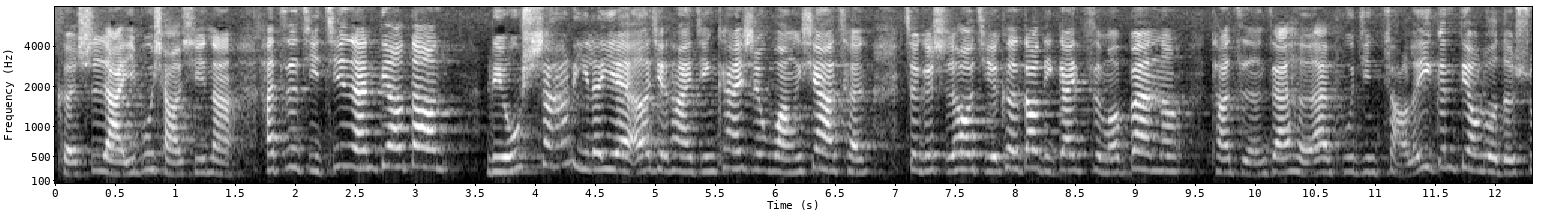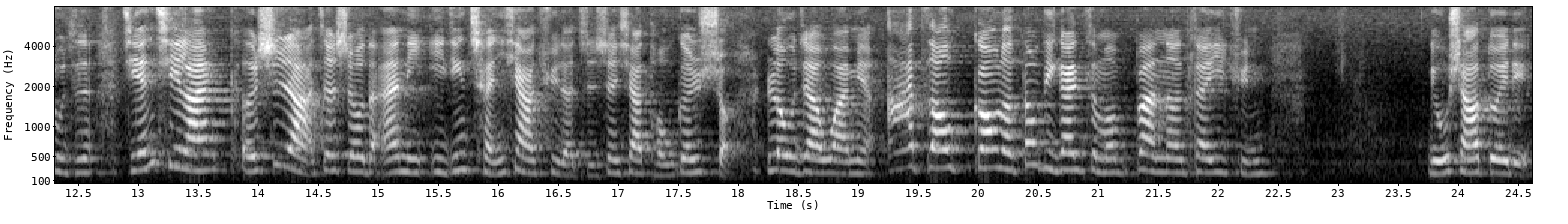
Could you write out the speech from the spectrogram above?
可是啊，一不小心呐，它自己竟然掉到。流沙里了耶，而且它已经开始往下沉。这个时候，杰克到底该怎么办呢？他只能在河岸附近找了一根掉落的树枝，捡起来。可是啊，这时候的安妮已经沉下去了，只剩下头跟手露在外面。啊，糟糕了，到底该怎么办呢？在一群流沙堆里，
